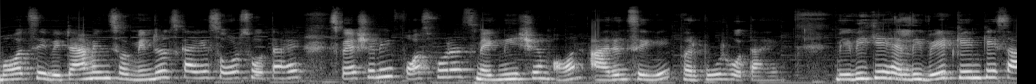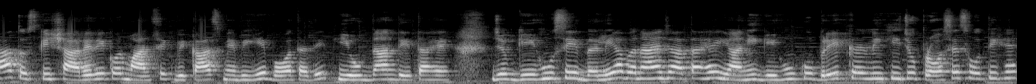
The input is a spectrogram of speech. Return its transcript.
बहुत से विटामिन और मिनरल्स का ये सोर्स होता है। स्पेशली फॉस्फोरस मैग्नीशियम और आयरन से ये भरपूर होता है। बेबी के हेल्दी वेट गेन के साथ उसके शारीरिक और मानसिक विकास में भी ये बहुत अधिक योगदान देता है। जब गेहूँ से दलिया बनाया जाता है, यानी गेहूँ को ब्रेक करने की जो प्रोसेस होती है,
